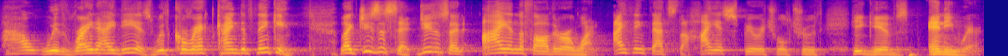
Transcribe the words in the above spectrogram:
How? With right ideas, with correct kind of thinking. Like Jesus said, Jesus said, I and the Father are one. I think that's the highest spiritual truth he gives anywhere,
